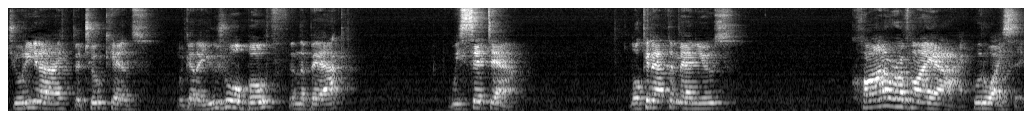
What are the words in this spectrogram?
Judy and I, the two kids, we got our usual booth in the back. We sit down, looking at the menus. Corner of my eye, who do I see?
